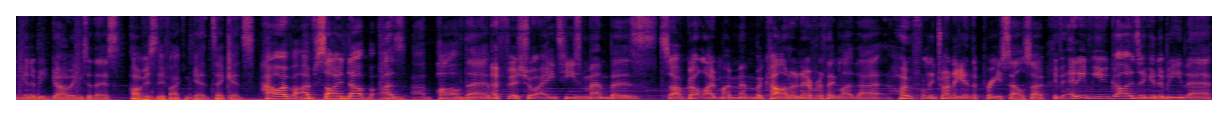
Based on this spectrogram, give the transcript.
going to be going to this, obviously if I can get tickets. However, I've signed up as part of their official ATEEZ members, so I've got like my member card and everything like that, hopefully trying to get in the pre-sale. So if any of you guys are going to be there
